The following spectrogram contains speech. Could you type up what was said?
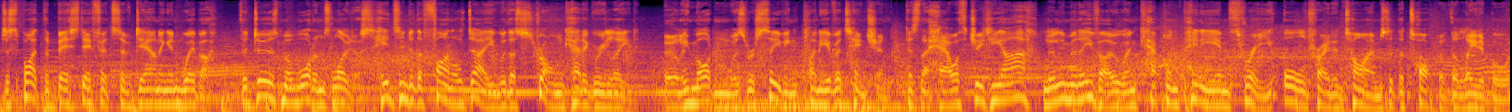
Despite the best efforts of Downing and Webber, the Duursma Wadhams Lotus heads into the final day with a strong category lead. Early Modern was receiving plenty of attention as the Howarth GTR, Lilleyman Evo and Kaplan Penny M3 all traded times at the top of the leaderboard.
